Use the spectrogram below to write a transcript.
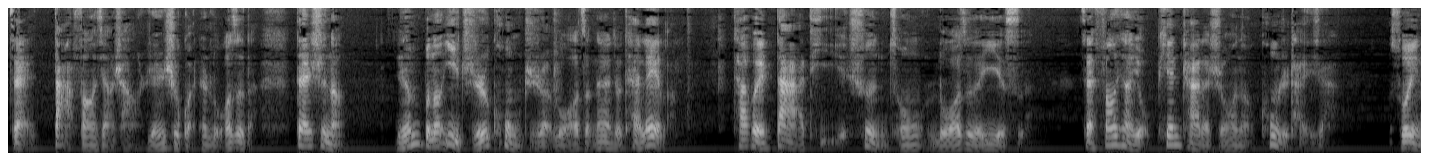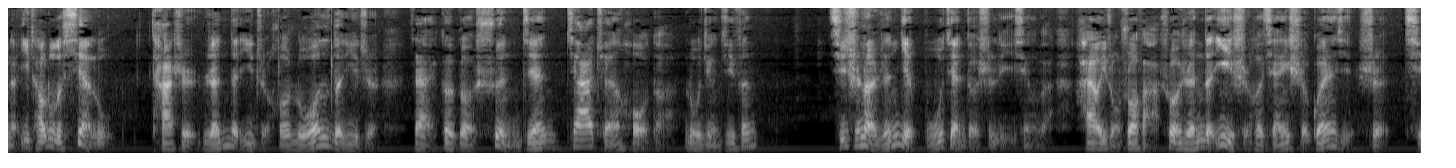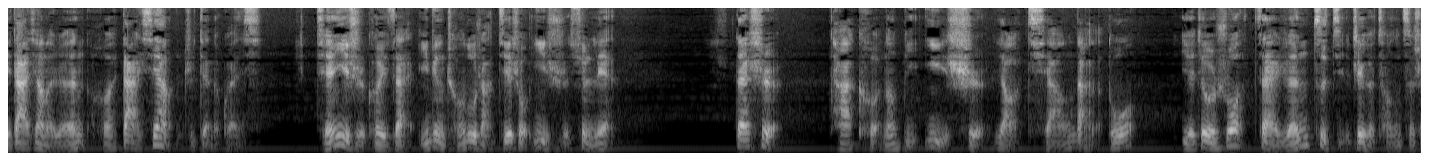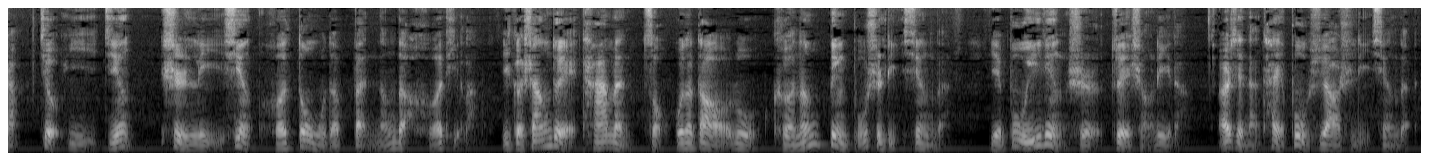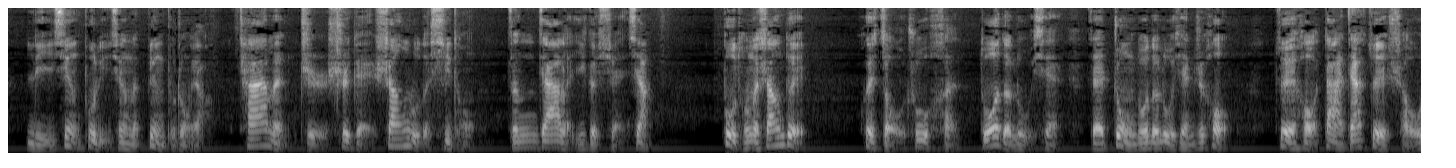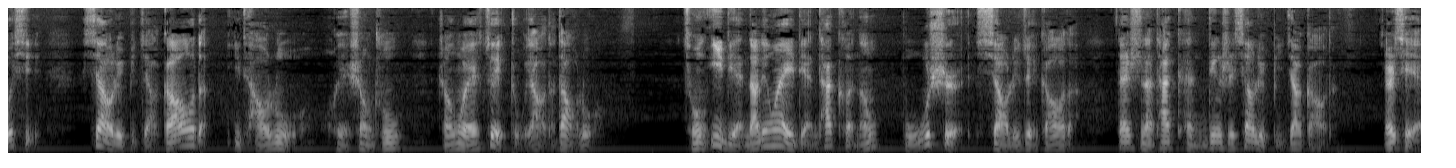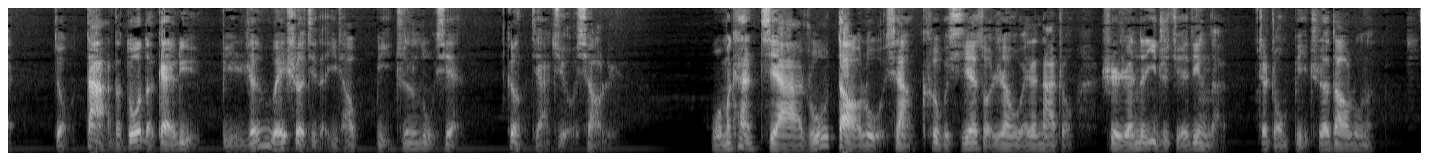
在大方向上，人是管着骡子的，但是呢，人不能一直控制着骡子，那样就太累了。他会大体顺从骡子的意思，在方向有偏差的时候呢，控制它一下。所以呢，一条路的线路，它是人的意志和骡子的意志在各个瞬间加权后的路径积分。其实呢，人也不见得是理性的。还有一种说法说，人的意识和潜意识的关系是骑大象的人和大象之间的关系。潜意识可以在一定程度上接受意识的训练，但是它可能比意识要强大的多。也就是说，在人自己这个层次上，就已经是理性和动物的本能的合体了。一个商队，他们走过的道路可能并不是理性的。也不一定是最省力的，而且呢，它也不需要是理性的，理性不理性的并不重要，他们只是给商路的系统增加了一个选项。不同的商队会走出很多的路线，在众多的路线之后，最后大家最熟悉、效率比较高的一条路会胜出，成为最主要的道路。从一点到另外一点，它可能不是效率最高的。但是呢，它肯定是效率比较高的，而且有大得多的概率比人为设计的一条笔直的路线更加具有效率。我们看，假如道路像科布西耶所认为的那种是人的意志决定的这种笔直的道路呢？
